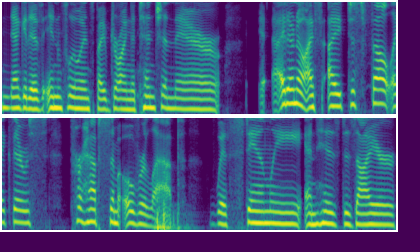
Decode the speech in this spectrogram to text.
negative influence by drawing attention there. I don't know. I, I just felt like there was perhaps some overlap with Stanley and his desire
